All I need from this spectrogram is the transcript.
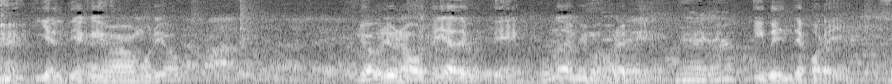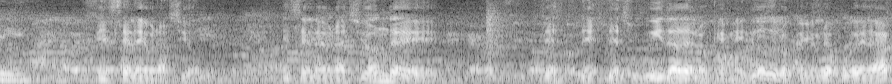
y el día que mi mamá murió, yo abrí una botella de, de uno de mis mejores vinos De verdad. y brindé por ella, Sí. en celebración. En celebración de, de, de- de su vida, de lo que me dio, de lo que yo le pude dar,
